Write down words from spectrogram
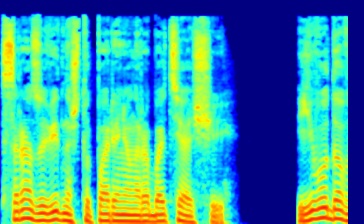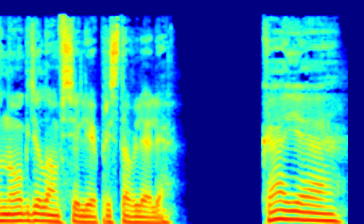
Сразу видно, что парень он работящий. Его давно к делам в селе представляли. Кая...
